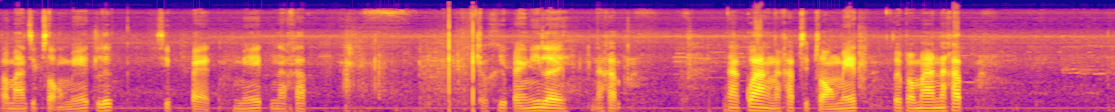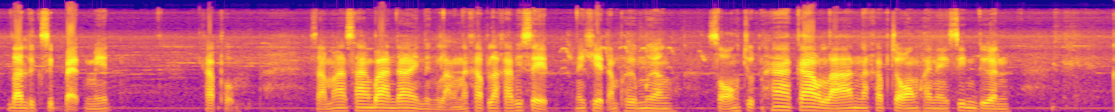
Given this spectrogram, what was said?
ประมาณ 12 เมตร ลึก 18 เมตรนะครับ ก็คือแปลงนี้เลยนะครับ หน้ากว้างนะครับ 12 เมตร โดยประมาณนะครับ ด้านลึก 18 เมตร ครับผม สามารถสร้างบ้านได้ 1 หลังนะครับ ราคาพิเศษในเขตอำเภอเมือง 2.59 ล้านนะครับ จองภายในสิ้นเดือนก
